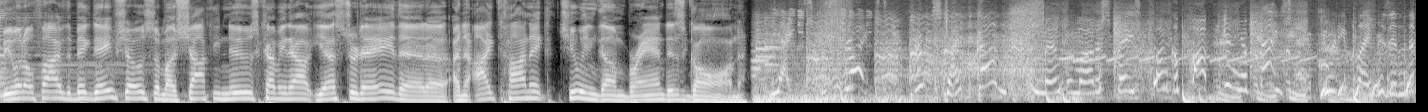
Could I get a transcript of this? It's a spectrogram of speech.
B105, the Big Dave Show. Some uh, shocking news coming out yesterday that uh, an iconic chewing gum brand is gone. Yipes, striped! Fruit striped gum! Man from outer space, plunk a pop in your face! Fruity flavors in the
